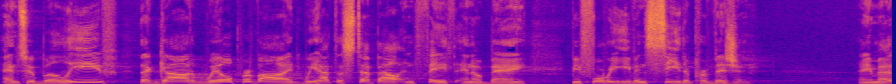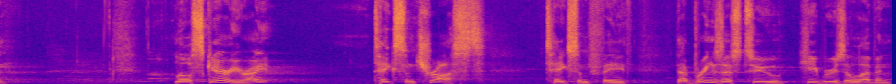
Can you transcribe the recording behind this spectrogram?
And to believe that God will provide, we have to step out in faith and obey before we even see the provision. Amen? A little scary, right? Take some trust, take some faith. That brings us to Hebrews 11,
